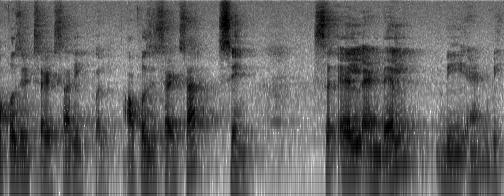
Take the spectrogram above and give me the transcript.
opposite sides are equal opposite sides are same. So L and L B and B.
